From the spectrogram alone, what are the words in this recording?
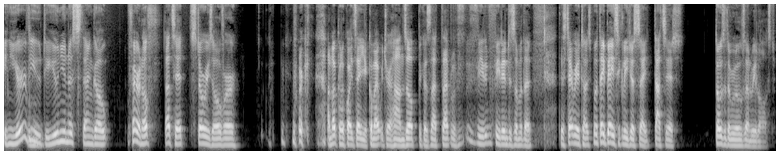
In your view, mm. do unionists then go, fair enough, that's it, story's over? I'm not going to quite say you come out with your hands up because that, that would feed, feed into some of the, the stereotypes, but they basically just say, that's it, those are the rules and we lost.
